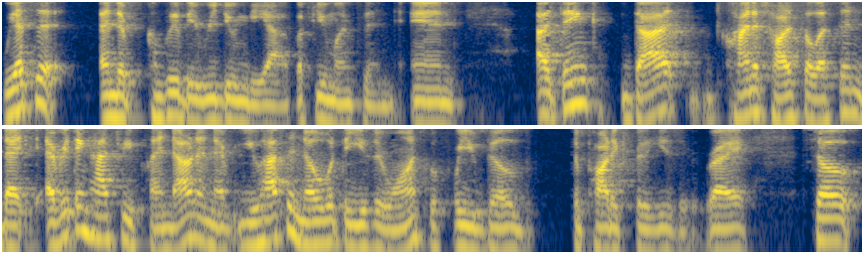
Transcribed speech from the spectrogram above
we had to end up completely redoing the app a few months in. And I think that kind of taught us a lesson that everything has to be planned out and you have to know what the user wants before you build the product for the user, right? So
